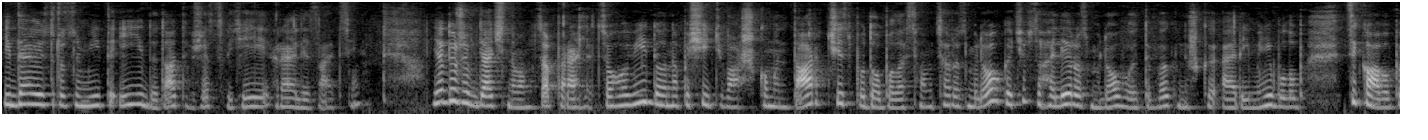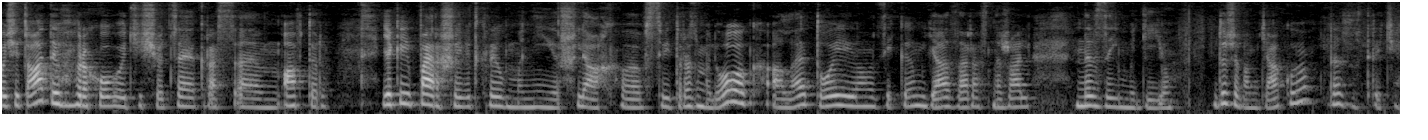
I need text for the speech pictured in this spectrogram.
ідею зрозуміти, і додати вже своєї реалізації. Я дуже вдячна вам за перегляд цього відео. Напишіть ваш коментар, чи сподобалась вам ця розмальовка, чи взагалі розмальовуєте ви книжки Ерії. Мені було б цікаво почитати, враховуючи, що це якраз ем, автор, який перший відкрив мені шлях е, в світ розмальовок, але той, з яким я зараз, на жаль, не взаємодію. Дуже вам дякую, до зустрічі!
